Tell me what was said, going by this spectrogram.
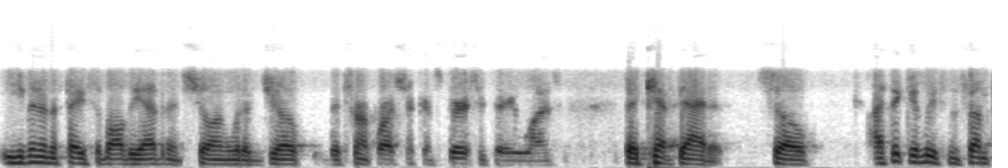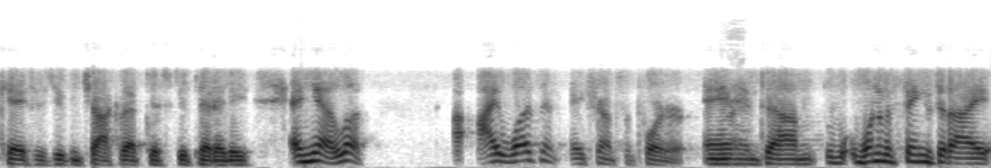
even in the face of all the evidence showing what a joke the Trump Russia conspiracy theory was. They kept at it. So I think at least in some cases you can chalk it up to stupidity. And yeah, look, I wasn't a Trump supporter, and um, one of the things that I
